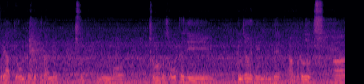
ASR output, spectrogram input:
우리 학교 홈페이지 그다음에 주, 뭐 중앙고사 홈페이지 한정이 돼 있는데 앞으로는 아,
